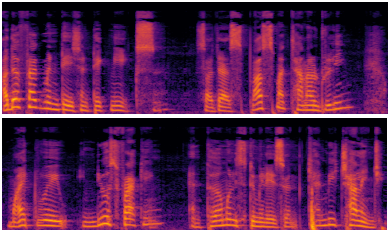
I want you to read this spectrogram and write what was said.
Other fragmentation techniques such as plasma channel drilling, microwave induced fracking, and thermal stimulation can be challenging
